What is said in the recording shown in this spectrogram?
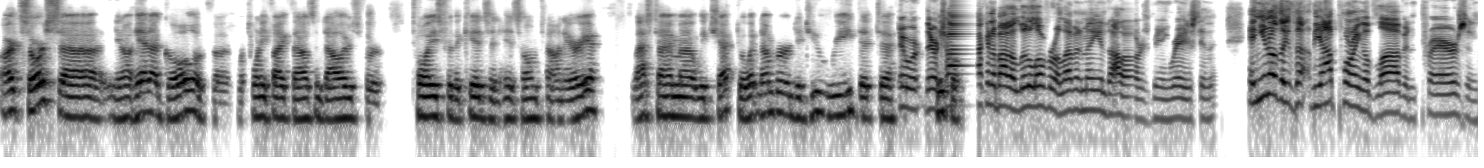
Art Source, uh, you know, had a goal of uh, twenty five thousand dollars for toys for the kids in his hometown area last time uh, we checked, what number did you read that uh, they were they were people... talking about a little over eleven million dollars being raised, and and you know the, the, the outpouring of love and prayers and,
